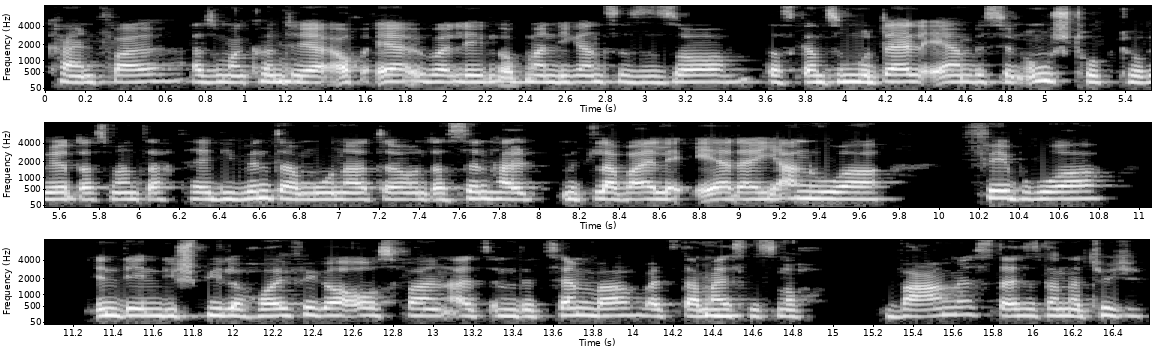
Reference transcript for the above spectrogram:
keinen Fall. Also man könnte ja auch eher überlegen, ob man die ganze Saison, das ganze Modell eher ein bisschen umstrukturiert, dass man sagt, hey, die Wintermonate und das sind halt mittlerweile eher der Januar, Februar, in denen die Spiele häufiger ausfallen als im Dezember, weil es da mhm. meistens noch warm ist. Da ist es dann natürlich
